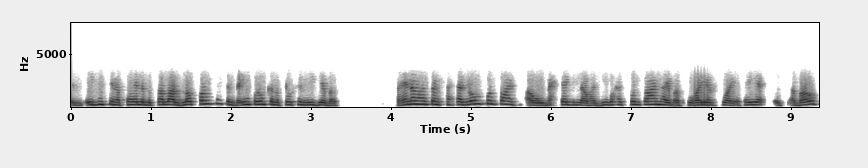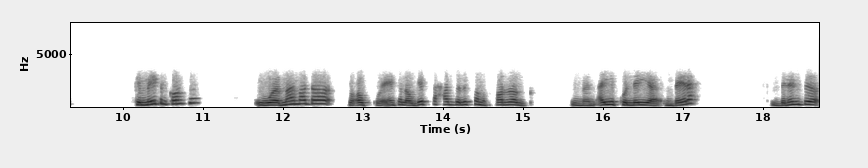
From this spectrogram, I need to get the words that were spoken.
الايجنسي نفسها اللي بتطلع ال blog content الباقيين كلهم كانوا social media بس. فهنا انت مش محتاج لهم full time أو محتاج لو هتجيب واحد full time هيبقى صغير شوية. فهي it's about كمية ال content وما مدى صعوبته. يعني انت لو جبت حد لسه متخرج من أي كلية امبارح بنسبة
